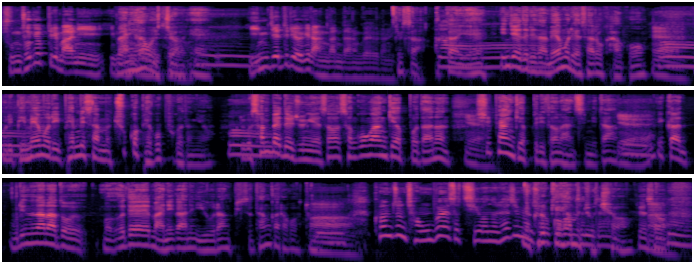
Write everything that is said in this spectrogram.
중소기업들이 많이 많이 하고 있죠. 예. 음. 인재들이 여기를 안 간다는 거예요. 그러니까. 그래서 아까 어. 예, 인재들이 다 메모리 회사로 가고 예. 어. 우리 비메모리 팹리스 하면 춥고 배고프거든요. 그리고 어. 선배들 중에서 성공한 기업보다는 예. 실패한 기업들이 더 많습니다. 예. 그러니까 우리나라도 뭐 의대 많이 가는 이유랑 비슷한 거라고 좀 아. 그럼 좀 정부에서 지원을 해주면 좋을 그렇게 것 하면 같은데. 좋죠. 그래서 네. 네.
